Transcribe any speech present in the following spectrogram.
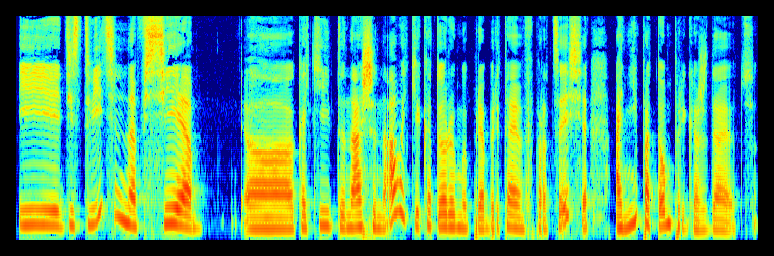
И действительно, все а, какие-то наши навыки, которые мы приобретаем в процессе, они потом пригождаются.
